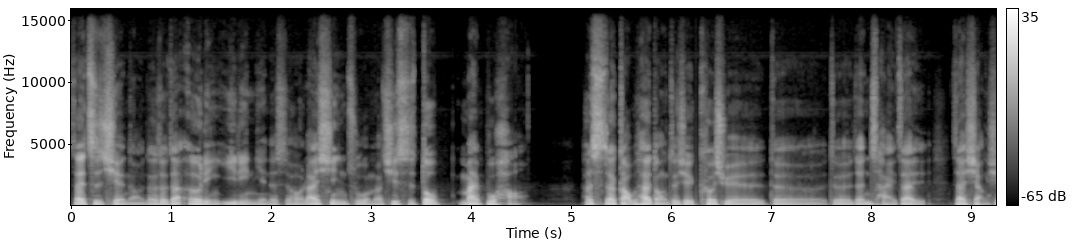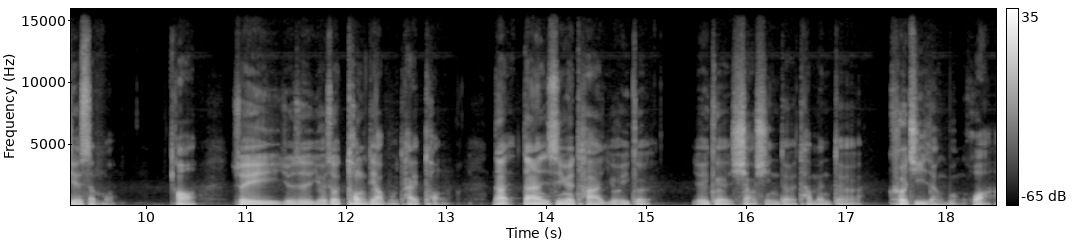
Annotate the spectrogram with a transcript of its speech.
在之前呢、那时候在二零一零年的时候来新竹，我们其实都卖不好，他实在搞不太懂这些科学的的人才在在想些什么，哦，所以就是有时候痛掉不太痛。那当然是因为他有一个有一个小型的他们的科技人文化，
